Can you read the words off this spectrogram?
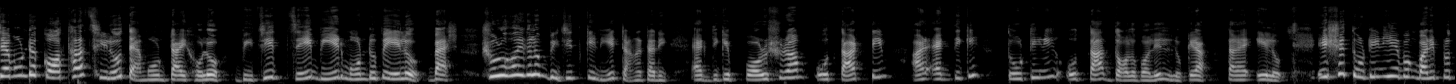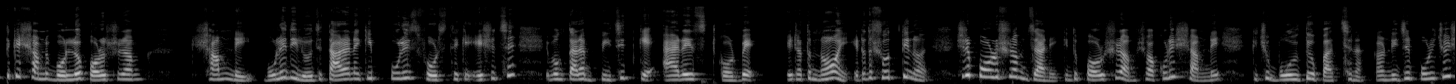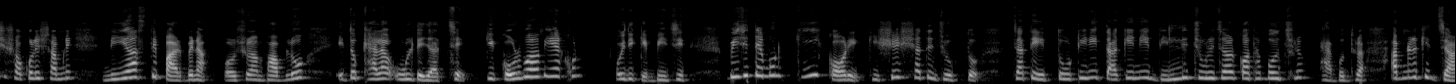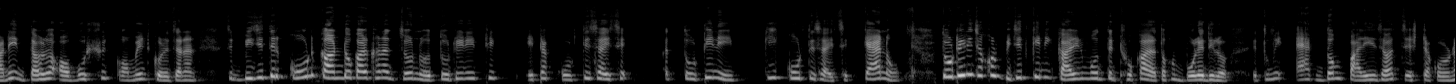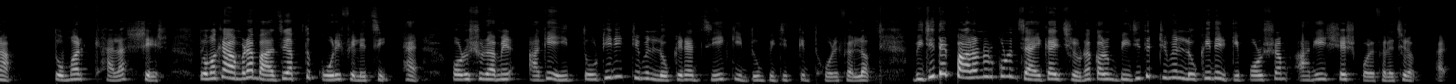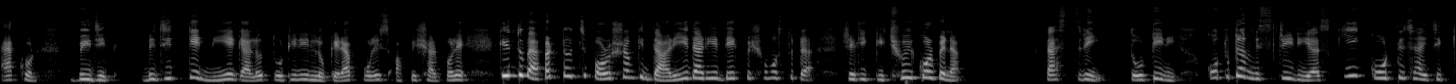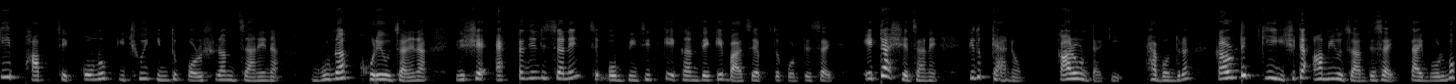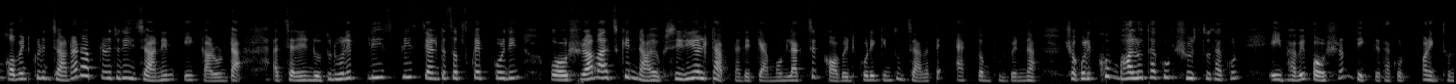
যেমনটা কথা ছিল তেমনটাই হলো। বিজিত যে বিয়ের মণ্ডপে এলো, ব্যাস, শুরু হয়ে গেল বিজিতকে নিয়ে টানাটানি। একদিকে পরশুরাম ও তার টিম আর একদিকে তটিনী ও তার দলবলের লোকেরা, তারা এলো। এসে তটিনী এবং বাড়ির প্রত্যেকের সামনে বলল, পরশুরাম সামনেই বলে দিল যে তারা নাকি পুলিশ ফোর্স থেকে এসেছে এবং তারা বিজিতকে অ্যারেস্ট করবে। এটা তো নয়, এটা তো সত্যি নয়। সেটা পরশুরাম জানে, কিন্তু পরশুরাম সকলের সামনে কিছু বলতেও পারছে না। কারণ নিজের পরিচয় সে সকলের সামনে নিয়ে আসতে পারবে না। পরশুরাম ভাবলো, এ তো খেলা উল্টে যাচ্ছে। কি করব আমি এখন? ওইদিকে বিজিত বিজিত এমন কি করে? কিসের সাথে যুক্ত? যাতে তটিনী তাকে নিয়ে দিল্লি চলে যাওয়ার কথা বলছিল? হ্যাঁ বন্ধুরা, আপনারা কি জানেন? তাহলে অবশ্যই কমেন্ট করে জানান যে বিজিতের কোন কাণ্ড কারখানার জন্য তটিনী ঠিক এটা করতে চাইছে। আর তটিনী কি করতে চাইছে? কেন? তটিনী যখন বিজিতকে নিয়ে গাড়ির মধ্যে ঢোকাল তখন বলে দিল যে, তুমি একদম পালিয়ে যাওয়ার চেষ্টা করো না। তোমার খেলা শেষ। তোমাকে আমরা বাজেয়াপ্ত করে ফেলেছি। হ্যাঁ পরশুরামের আগেই তটিনীর টিমের লোকেরা যেয়ে কিন্তু বিজিতকে ধরে ফেলল। বিজিতের পালানোর কোনো জায়গাই ছিল না, কারণ বিজিতের টিমের লোকেদেরকে পরশুরাম আগেই শেষ করে ফেলেছিল। আর এখন বিজিত বিজিতকে নিয়ে গেল তটিনীর লোকেরা পুলিশ অফিসার বলে। কিন্তু ব্যাপারটা হচ্ছে পরশুরাম কি দাঁড়িয়ে দাঁড়িয়ে দেখবে সমস্তটা? সে কি কিছুই করবে না? তার স্ত্রী তটিনী কতটা মিস্টিরিয়াস কি করতে চাইছে, কি ভাবছে, কোনো কিছুই কিন্তু পরশুরাম জানে না গুণাক্ষরেও জানে না। কিন্তু সে একটা জিনিস জানে যে, ও বিজিতকে এখান থেকে বাজেয়াপ্ত করতে চায়। এটা সে জানে। কিন্তু কেন? কারণটা কি? হ্যাঁ বন্ধুরা, কারণটা কি সেটা আমিও জানতে চাই। তাই বলব কমেন্ট করে জানার আপনারা যদি জানেন এই কারণটা। আর চ্যানেল নতুন হলে প্লিজ প্লিজ চ্যানেলটা সাবস্ক্রাইব করে দিন। পরশুরাম আজকের নায়ক সিরিয়ালটা আপনাদের কেমন লাগছে কমেন্ট করে কিন্তু জানাতে একদম ভুলবেন না। সকলে খুব ভালো থাকুন, সুস্থ থাকুন। এইভাবে পরশুরাম দেখতে থাকুন। অনেক ধন্যবাদ।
